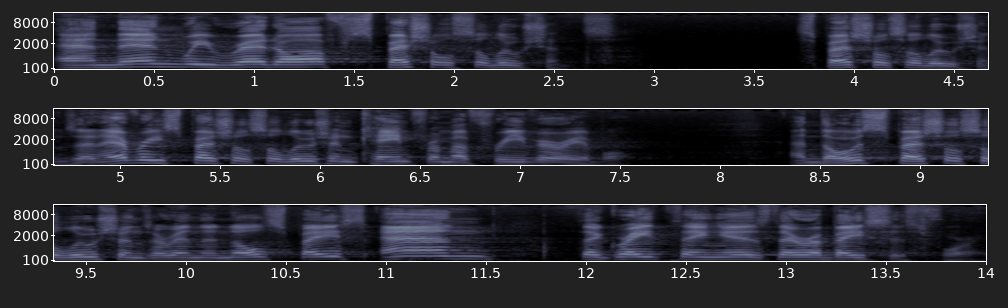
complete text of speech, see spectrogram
And then we read off special solutions special solutions. And every special solution came from a free variable. And those special solutions are in the null space, and the great thing is they're a basis for it.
